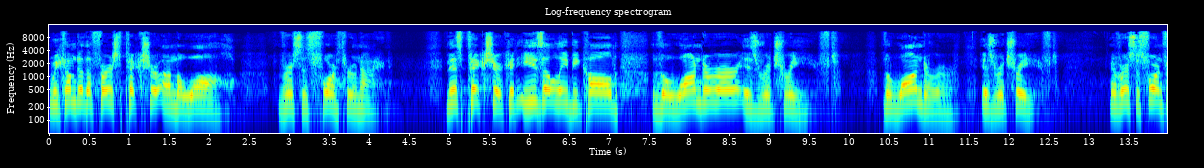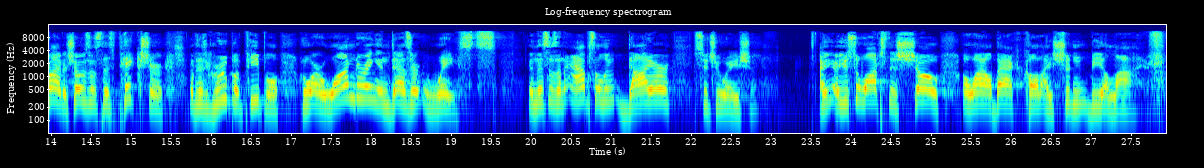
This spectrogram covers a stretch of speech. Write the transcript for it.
We come to the first picture on the wall, verses four through nine. This picture could easily be called the wanderer is retrieved. The wanderer is retrieved. In verses 4 and 5, it shows us this picture of this group of people who are wandering in desert wastes. And this is an absolute dire situation. I, I used to watch this show a while back called I Shouldn't Be Alive.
